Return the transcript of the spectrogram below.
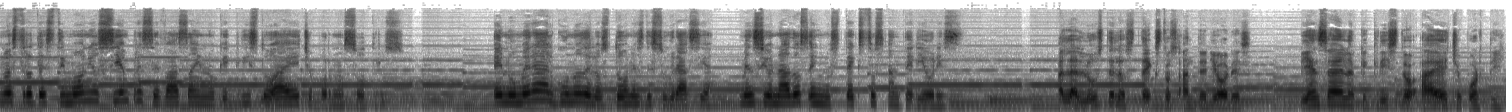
Nuestro testimonio siempre se basa en lo que Cristo ha hecho por nosotros. Enumera algunos de los dones de su gracia mencionados en los textos anteriores. A la luz de los textos anteriores, Piensa en lo que Cristo ha hecho por ti.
